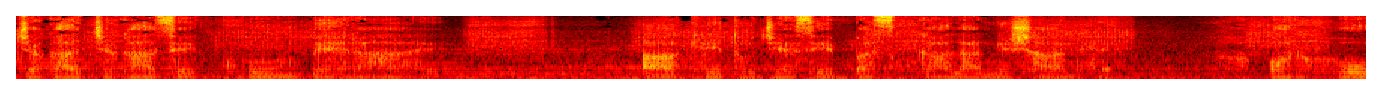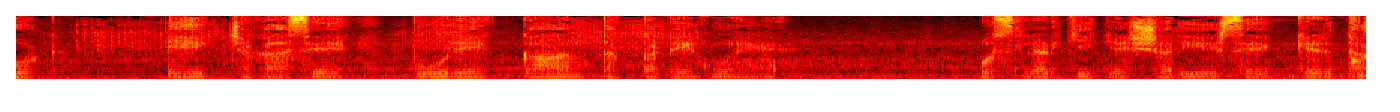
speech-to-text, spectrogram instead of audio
जगह जगह से खून बह रहा है। आँखें तो जैसे बस काला निशान है। और होठ एक जगह से पूरे कान तक कटे हुए हैं। उस लड़की के शरीर से गिरता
